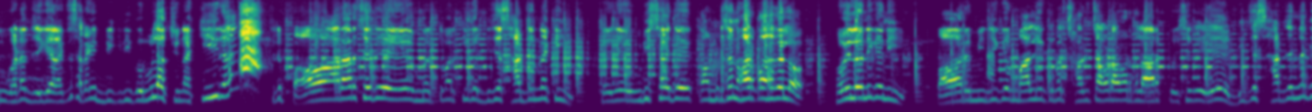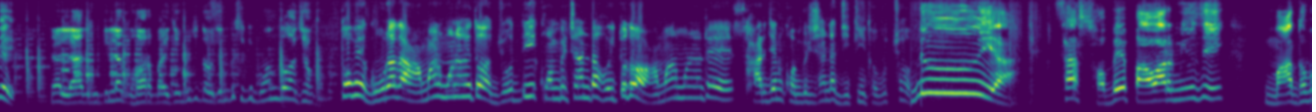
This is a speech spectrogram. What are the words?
দু ঘণ্টা জেগে রাখছে সেটাকে বিক্রি করব লাগছো না কি রে? সেটা পাওয়ার আর সে যে তোমার কি ডিজে সার্জেন নাকি? সেই যে উড়িষ্যায় যে কম্পিটিশন হওয়ার কথা দিল হইল নি কেনি? পাওয়ার মিউজিকের মালিক এবার ছান চাওড়া করে দিল। আর কইছে যে এ ডিজে সার্জেন নাকি? সে ল্যাজ গুটিলা ঘর পাইছে বুঝি তো? ওই জন্য সেটি বন্ধ আছে তবে গৌরাদা আমার মনে হয় তো যদি কম্পিটিশনটা হইতো তো আমার মনে হয় সার্জেন কম্পিটিশনটা জিতিত বুঝছ? দুইয়া। স্যার সবে পাওয়ার মিউজিক মাধব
